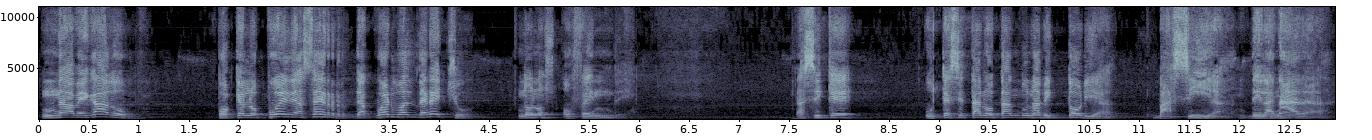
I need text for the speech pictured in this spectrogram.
navegado, porque lo puede hacer de acuerdo al derecho, no nos ofende. Así que usted se está notando una victoria vacía, de la nada.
